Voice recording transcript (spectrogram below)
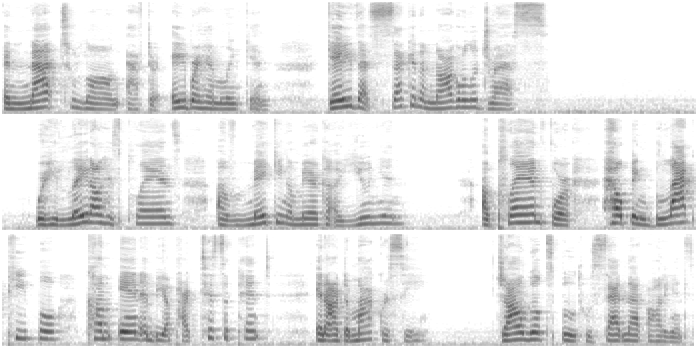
And not too long after Abraham Lincoln gave that second inaugural address, where he laid out his plans of making America a union, a plan for helping Black people come in and be a participant in our democracy. John Wilkes Booth, who sat in that audience,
